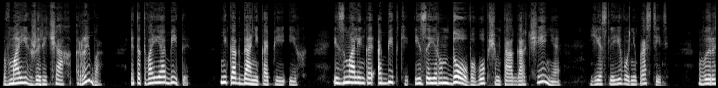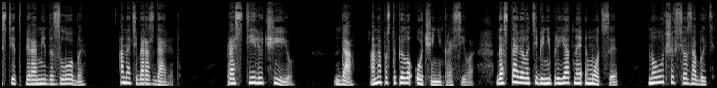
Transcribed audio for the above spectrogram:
В моих же речах рыба — это твои обиды. Никогда не копи их. Из маленькой обидки, из-за ерундового, в общем-то, огорчения, если его не простить, вырастет пирамида злобы. Она тебя раздавит. Прости Лючию. Да, она поступила очень некрасиво, доставила тебе неприятные эмоции, но лучше все забыть.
